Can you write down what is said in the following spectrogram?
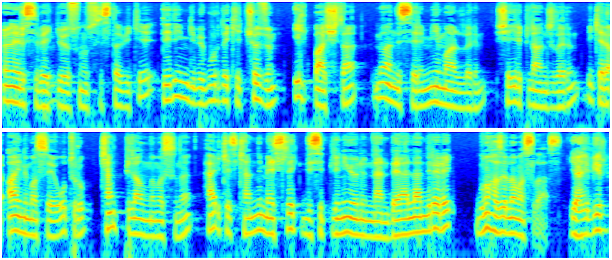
önerisi bekliyorsunuz siz tabii ki. Dediğim gibi buradaki çözüm ilk başta mühendislerin, mimarların, şehir plancıların bir kere aynı masaya oturup kent planlamasını herkes kendi meslek disiplini yönünden değerlendirerek bunu hazırlaması lazım. Yani bir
